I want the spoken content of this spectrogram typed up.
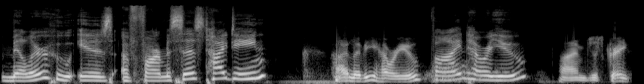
Miller, who is a pharmacist. Hi, Dean. Hi, Libby. How are you? Fine. How are you? I'm just great.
